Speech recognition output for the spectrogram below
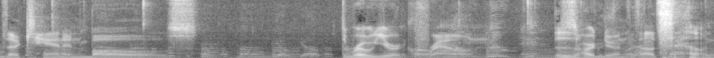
the cannonballs. Throw your crown. This is hard doing without sound,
